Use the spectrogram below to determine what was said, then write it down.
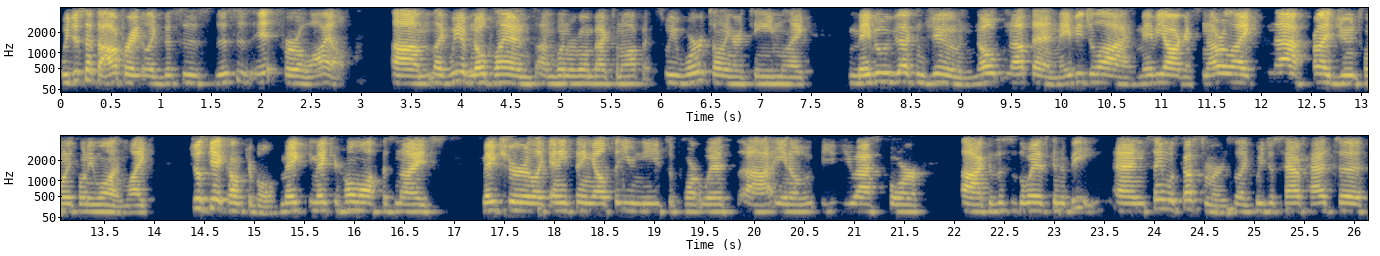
we just have to operate like this is this is it for a while. Um, like we have no plans on when we're going back to an office. We were telling our team like maybe we'll be back in June. Nope, not then. Maybe July, maybe August. Now we're like, nah, probably June 2021. Like just get comfortable. Make make your home office nice. Make sure like anything else that you need support with, uh, you know, you, you ask for uh, because uh, this is the way it's going to be. And same with customers. Like we just have had to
